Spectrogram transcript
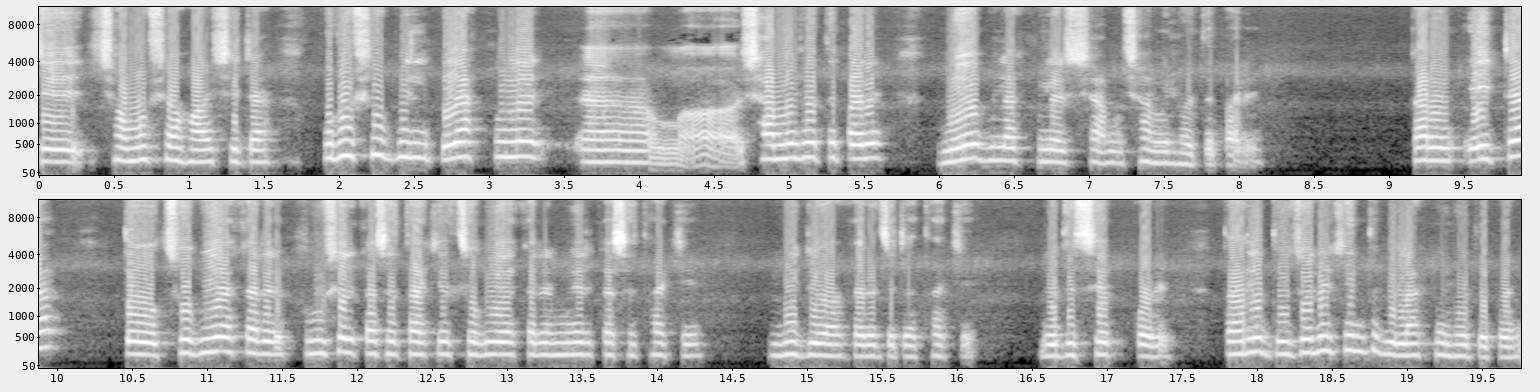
যে সমস্যা হয় সেটা পুরুষও ব্ল্যাকমেলের সামিল হতে পারে মেয়েও ব্ল্যাকমেলের সামিল হতে পারে। কারণ এইটা তো ছবি আকারে, পুরুষের কাছে থাকে, ছবি আকারে মেয়ের কাছে থাকে ভিডিও আকারে যেটা থাকে, যদি সেভ করে, তাহলে দুজনে কিন্তু ব্ল্যাকমেল হতে পারেন,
